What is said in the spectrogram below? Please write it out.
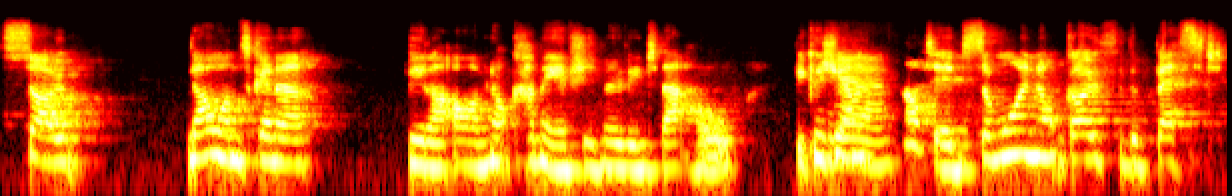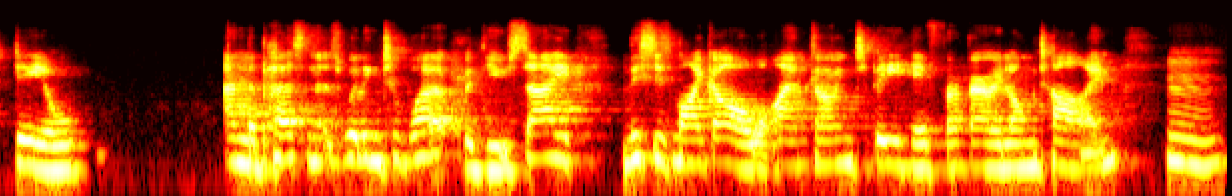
So no one's gonna be like, oh, I'm not coming if she's moving to that hall because you yeah. haven't started. So why not go for the best deal and the person that's willing to work with you? Say this is my goal. I'm going to be here for a very long time. Mm.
